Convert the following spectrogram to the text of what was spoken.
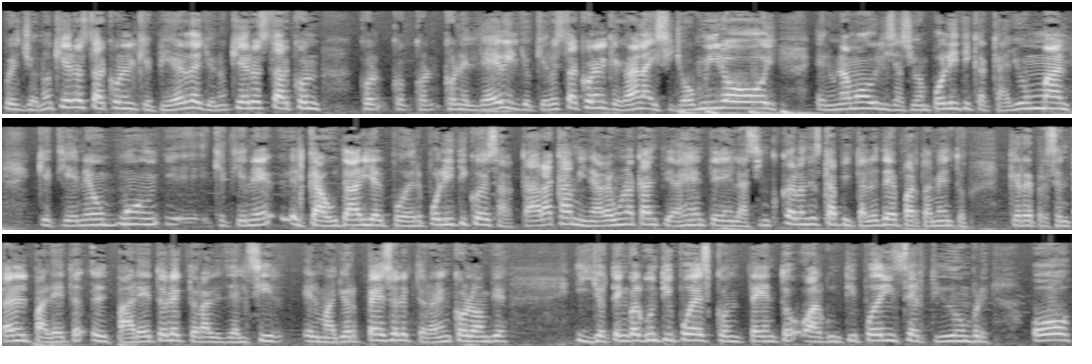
pues yo no quiero estar con el que pierde, yo no quiero estar con, con, con- con- el débil, yo quiero estar con el que gana. Y si yo miro hoy en una movilización política que hay un man que tiene, un, eh, que tiene el caudal y el poder político de sacar a caminar a una cantidad de gente en las cinco grandes capitales de departamento que representan el, paleto, el pareto electoral, es decir, el mayor peso electoral en Colombia, y yo tengo algún tipo de descontento o algún tipo de incertidumbre o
